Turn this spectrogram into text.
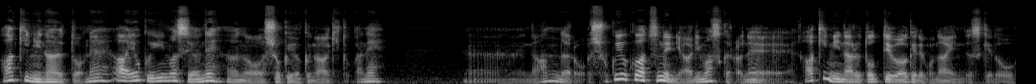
秋になるとね、あ、よく言いますよね。あの、食欲の秋とかね。えーなんだろう、食欲は常にありますからね。秋になるとっていうわけでもないんですけど。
